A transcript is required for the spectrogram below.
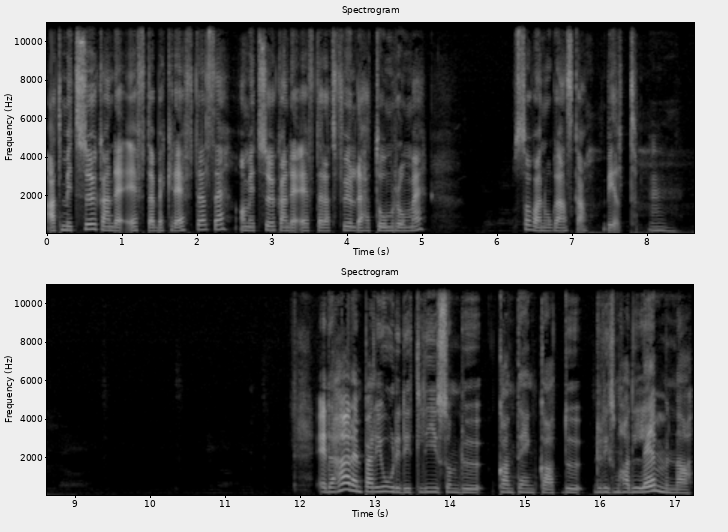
att mitt sökande efter bekräftelse och mitt sökande efter att fylla det här tomrummet så var nog ganska vilt. Mm. Är det här en period i ditt liv som du kan tänka att du, du liksom hade lämnat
